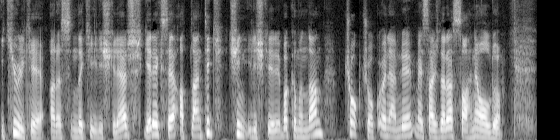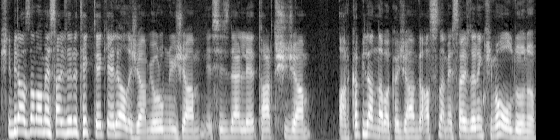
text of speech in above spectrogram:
iki ülke arasındaki ilişkiler gerekse Atlantik Çin ilişkileri bakımından çok çok önemli mesajlara sahne oldu. Şimdi birazdan o mesajları tek tek ele alacağım, yorumlayacağım, sizlerle tartışacağım, arka planına bakacağım ve aslında mesajların kime olduğunu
